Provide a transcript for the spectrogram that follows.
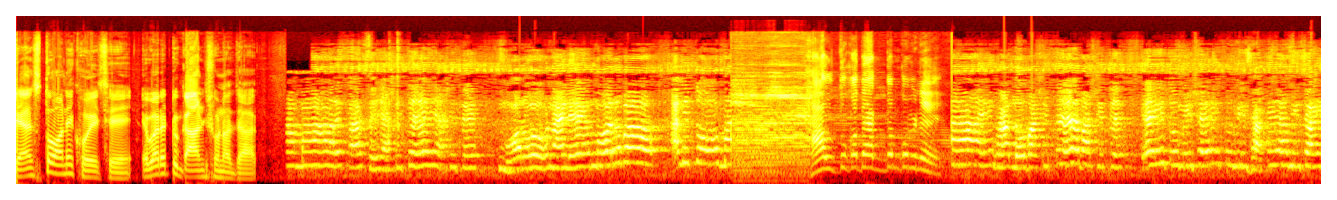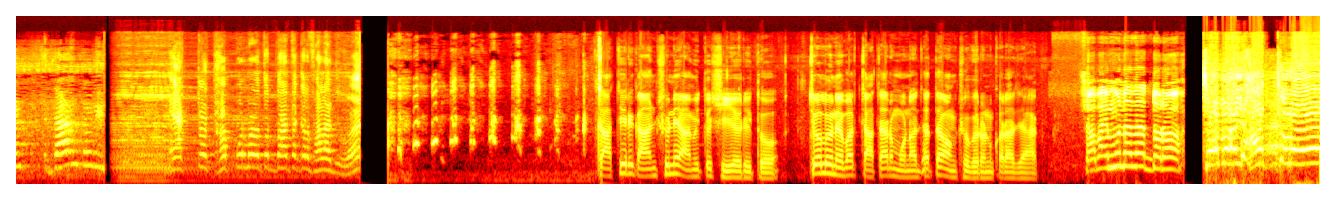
ড্যান্স তো অনেক হয়েছে এবার একটু গান শোনা যাক। আমার কাছে আসিতে আসিতে মরো নাইলে মরব। আমি তো ফালতু কথা একদম কবি নে। মাই ভালোবাসিতে বাসিতে। এই তুমি সেই তুমি যাকে আমি চাই জান তুমি। একটা থাপ্পড় মারে তোর দাঁত করে ফালা দিব হ্যাঁ? চাচির গান শুনে আমি তো শিহরিত। চলুন এবার চাচার মোনাজাতে অংশগ্রহণ করা যাক। সবাই মোনাজাত ধরো। সবাই হাত ওই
